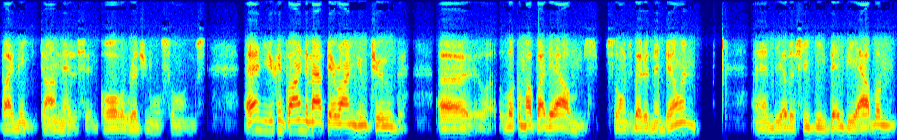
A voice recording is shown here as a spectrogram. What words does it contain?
by me, Tom Edison, all original songs. And you can find them out there on YouTube. Uh, look them up by the albums. Songs Better Than Dylan, and the other CD Baby album,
